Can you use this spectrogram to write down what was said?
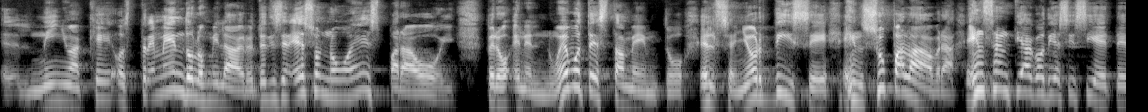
el niño aquel, es tremendo los milagros. Entonces dicen, eso no es para hoy. Pero en el Nuevo Testamento, el Señor dice en su palabra, en Santiago 17,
